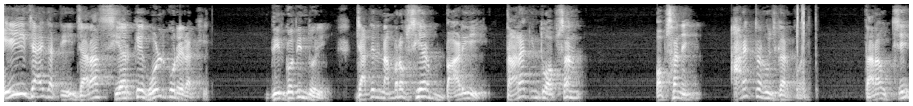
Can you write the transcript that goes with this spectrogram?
এই জায়গাতে যারা শেয়ারকে হোল্ড করে রাখে, দীর্ঘদিন ধরে, যাদের নাম্বার অফ শেয়ার বাড়ে, তারা কিন্তু অপশান অপশানে আরেকটা রোজগার করে। তারা হচ্ছে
